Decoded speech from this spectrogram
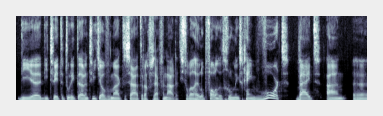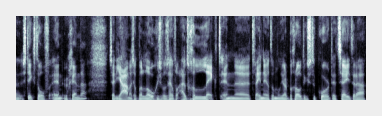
Die, uh, die Twitter, toen ik daar een tweetje over maakte zaterdag, zei van nou, dat is toch wel heel opvallend dat GroenLinks geen woord wijdt aan uh, stikstof en Urgenda. Zeiden ja, maar is ook wel logisch, er was heel veel uitgelekt en 92 miljard begrotingstekort, et cetera.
